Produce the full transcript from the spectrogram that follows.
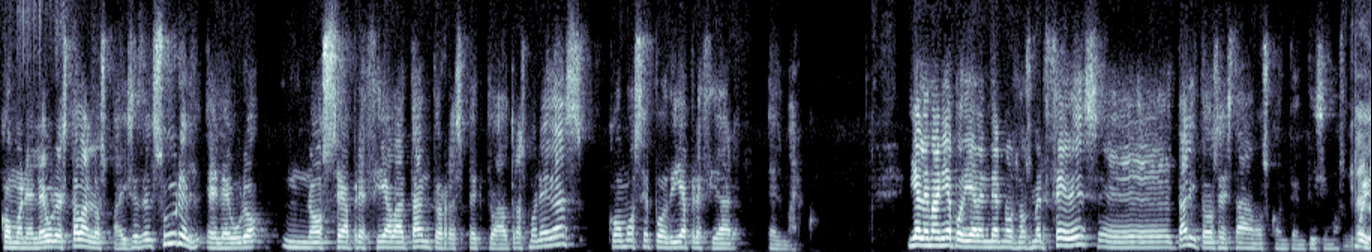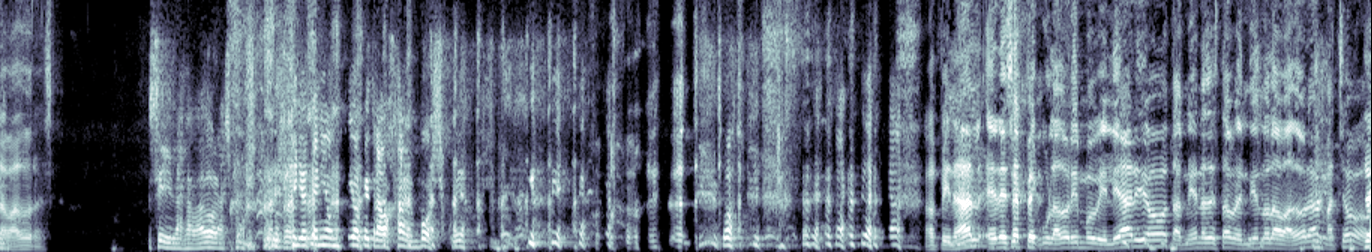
Como en el euro estaban los países del sur, el, euro no se apreciaba tanto respecto a otras monedas como se podía apreciar el marco. Y Alemania podía vendernos los Mercedes, eh, tal, y todos estábamos contentísimos. Y las lavadoras. Sí, las lavadoras. Es que yo tenía un tío que trabajaba en Bosch, cuidado. Al final, eres especulador inmobiliario, también has estado vendiendo lavadoras, macho.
